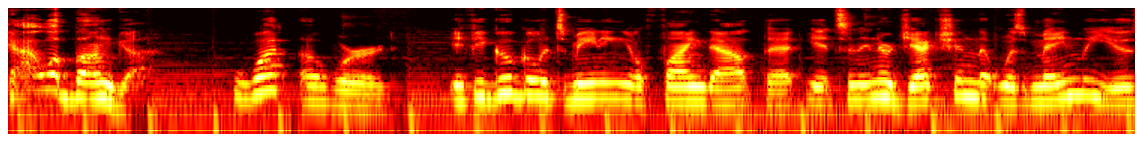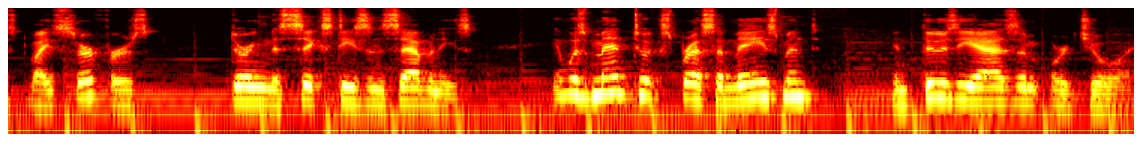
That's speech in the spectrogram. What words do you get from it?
Cowabunga! What a word. If you Google its meaning, you'll find out that it's an interjection that was mainly used by surfers during the 60s and 70s. It was meant to express amazement, enthusiasm, or joy.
